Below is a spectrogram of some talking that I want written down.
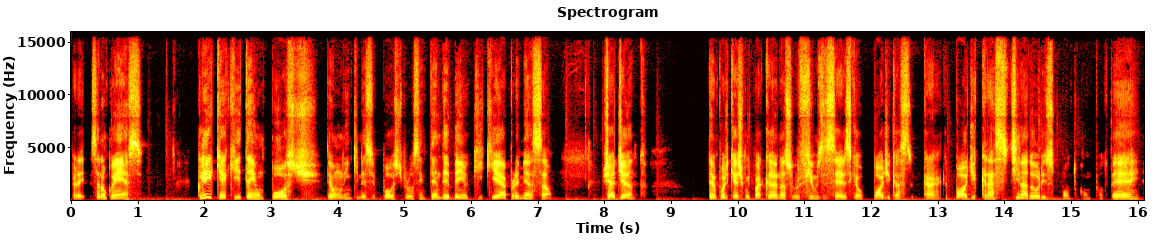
Peraí, você não conhece? Clique aqui, tem um post, tem um link nesse post para você entender bem o que, que é a premiação. Já adianto, tem um podcast muito bacana sobre filmes e séries que é o podcastinadores.com.br.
